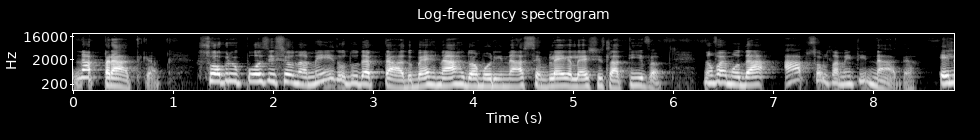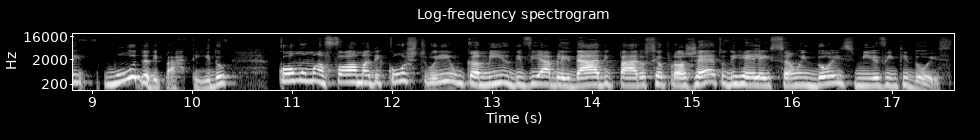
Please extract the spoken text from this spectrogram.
Na prática, sobre o posicionamento do deputado Bernardo Amorim na Assembleia Legislativa, não vai mudar absolutamente nada. Ele muda de partido como uma forma de construir um caminho de viabilidade para o seu projeto de reeleição em 2022.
